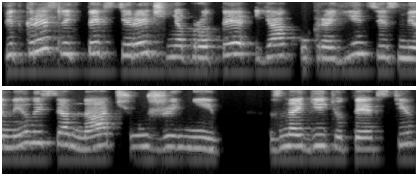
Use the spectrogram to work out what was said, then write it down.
Підкресліть в тексті речення про те, як українці змінилися на чужині. Знайдіть у тексті.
